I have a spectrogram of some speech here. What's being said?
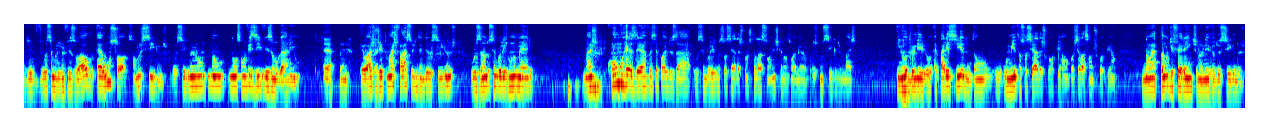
de ver o simbolismo visual é um só, são os signos, porque os signos não, não, não são visíveis em lugar nenhum. É. Então, eu acho o jeito mais fácil de entender os signos usando o simbolismo numérico, mas como reserva você pode usar o simbolismo associado às constelações, que não são a mesma coisa com signos, mas em outro nível é parecido. Então, o, o mito associado a escorpião, a constelação de escorpião, não é tão diferente no nível dos signos,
